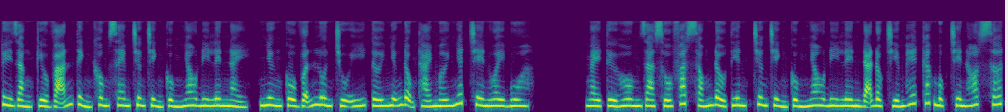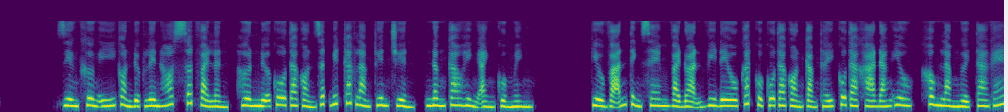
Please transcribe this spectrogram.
Tuy rằng Kiều Vãn Tình không xem chương trình cùng nhau đi lên này, nhưng cô vẫn luôn chú ý tới những động thái mới nhất trên Weibo. Ngay từ hôm ra số phát sóng đầu tiên, chương trình cùng nhau đi lên đã độc chiếm hết các mục trên hot search. Riêng Khương Ý còn được lên hot search vài lần, hơn nữa cô ta còn rất biết các làm tuyên truyền, nâng cao hình ảnh của mình. Kiều Vãn Tình xem vài đoạn video cắt của cô ta còn cảm thấy cô ta khá đáng yêu, không làm người ta ghét.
